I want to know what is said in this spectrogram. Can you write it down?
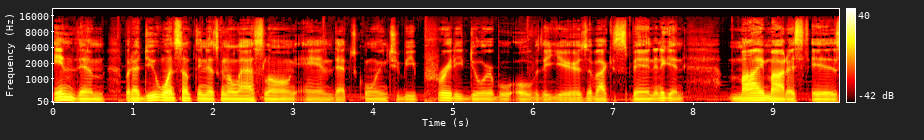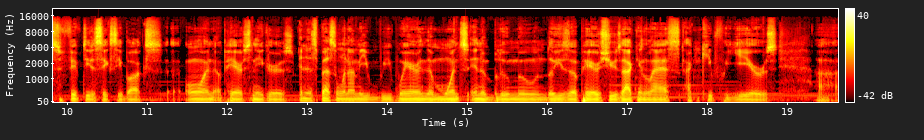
in them, but I do want something that's going to last long and that's going to be pretty durable over the years. If I could spend, and again, my modest is 50 to 60 bucks on a pair of sneakers and especially when i'm be wearing them once in a blue moon. These are a pair of shoes i can last i can keep for years. Uh,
